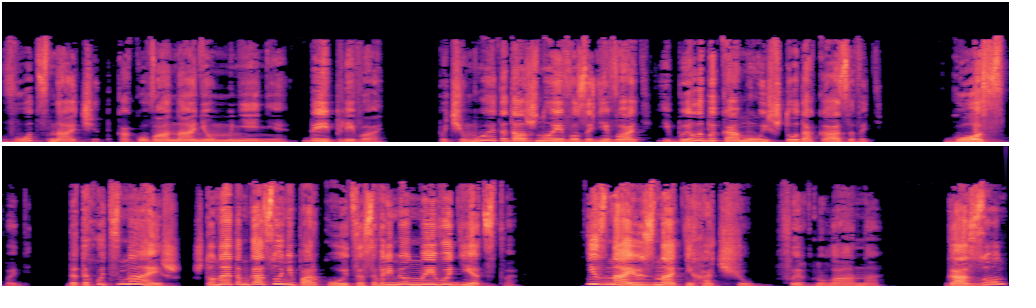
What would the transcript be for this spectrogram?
Вот значит, какого она о нем мнения, да и плевать. Почему это должно его задевать, и было бы кому и что доказывать? Господи, да ты хоть знаешь, что на этом газоне паркуется со времен моего детства? Не знаю и знать не хочу, фыркнула она. Газон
